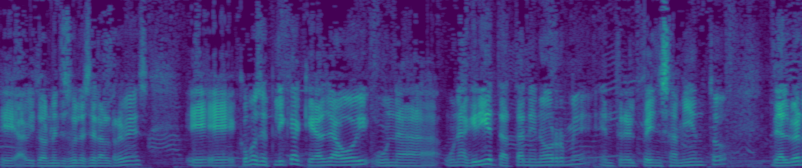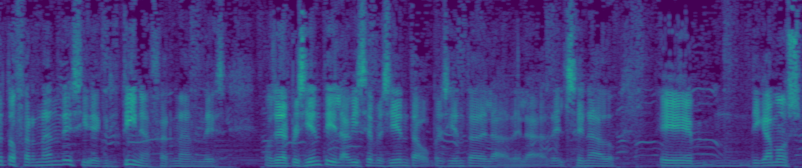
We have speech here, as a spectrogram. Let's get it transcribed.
eh, habitualmente suele ser al revés, eh, ¿cómo se explica que haya hoy una, una grieta tan enorme entre el pensamiento de Alberto Fernández y de Cristina Fernández? O sea, el presidente y la vicepresidenta o presidenta de la, de la, del Senado. digamos,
